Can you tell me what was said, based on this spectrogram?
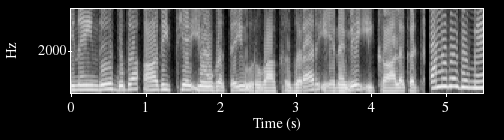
இணைந்து புத ஆதித்ய யோகத்தை உருவாக்குகிறார். எனவே இக்காலகட்டம் முழுவதுமே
